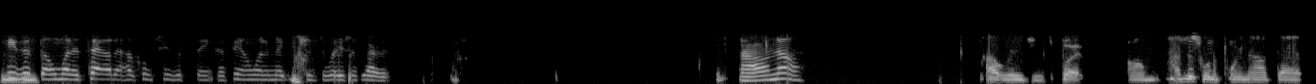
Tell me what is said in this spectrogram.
He Mhm. just don't want to tell that her coochie was stink because he don't want to make the situation worse. I don't know. outrageous. But um, I just want to point out that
